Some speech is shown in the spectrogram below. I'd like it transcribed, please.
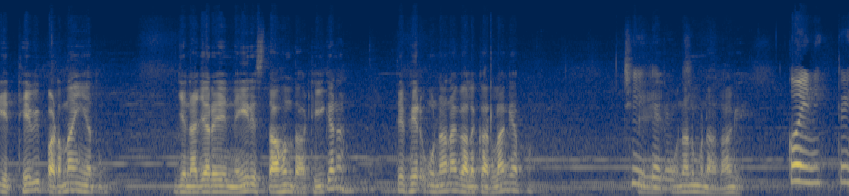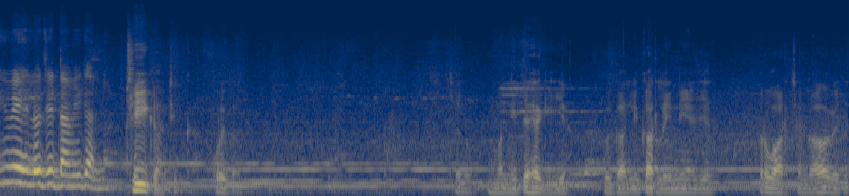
ਇੱਥੇ ਵੀ ਪੜ੍ਹਨਾ ਹੀ ਆ ਤੂੰ। ਜਿੰਨਾ ਚਿਰ ਇਹ ਨਹੀਂ ਰਿਸ਼ਤਾ ਹੁੰਦਾ ਠੀਕ ਹੈ ਨਾ? ਤੇ ਫਿਰ ਉਹਨਾਂ ਨਾਲ ਗੱਲ ਕਰ ਲਾਂਗੇ ਆਪਾਂ। ਠੀਕ ਹੈ ਤੇ ਉਹਨਾਂ ਨੂੰ ਮਨਾ ਲਾਂਗੇ। ਕੋਈ ਨਹੀਂ ਤੁਸੀਂ ਵੇਖ ਲਓ ਜਿੱਦਾਂ ਵੀ ਕਰਨਾ। ਠੀਕ ਆ ਠੀਕ ਆ ਕੋਈ ਗੱਲ ਨੀ। ਚਲੋ ਮੰਨੀ ਤੇ ਹੈਗੀ ਆ ਕੋਈ ਗੱਲ ਨਹੀਂ ਕਰ ਲੈਨੇ ਆ ਜੇ ਪਰਿਵਾਰ ਚੰਗਾ ਹੋਵੇ ਤੇ।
